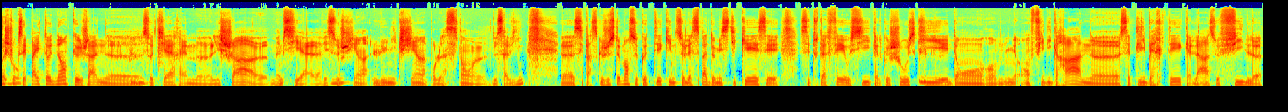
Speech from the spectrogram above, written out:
Moi, je trouve que c'est pas étonnant que Jeanne euh, mhm. Sautière aime euh, les chats, euh, même si elle avait ce mhm. chien, l'unique chien pour l'instant de sa vie. c'est parce que justement, ce côté qui ne se laisse pas domestiquer, c'est c'est tout à fait aussi quelque chose qui mhm. est dans en, filigrane cette liberté qu'elle a, ce fil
